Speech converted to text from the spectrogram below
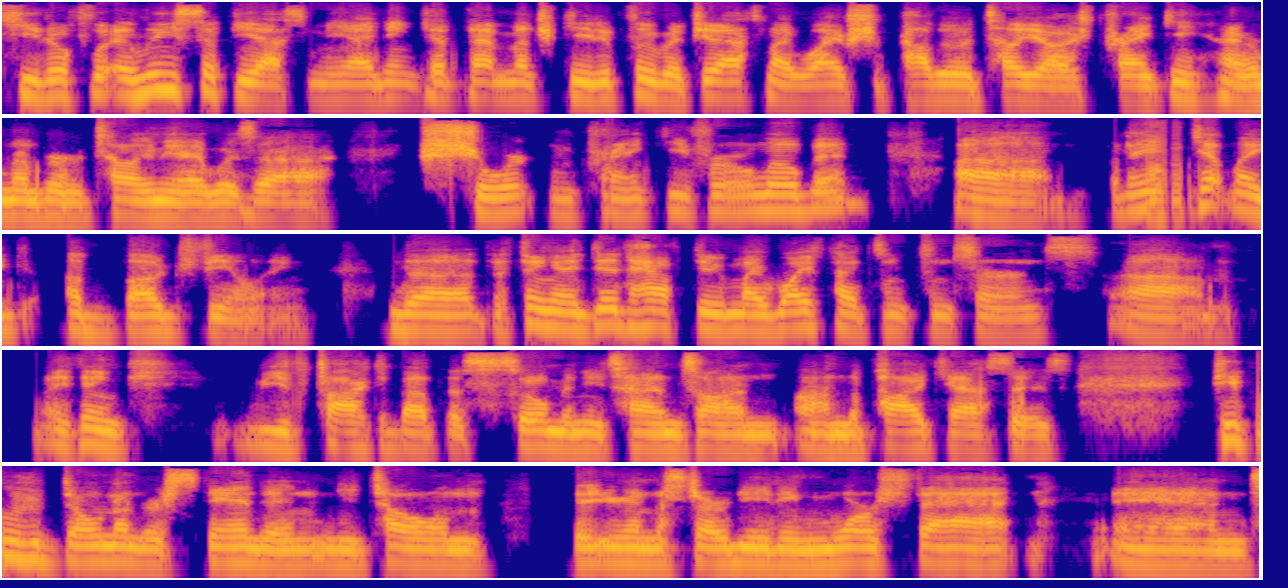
keto flu. At least if you ask me, I didn't get that much keto flu. But if you ask my wife, she probably would tell you I was cranky. I remember her telling me I was uh, short and cranky for a little bit. Uh, but I didn't get like a bug feeling. The the thing I did have to, my wife had some concerns. Um, I think we've talked about this so many times on on the podcast is people who don't understand it and you tell them that you're going to start eating more fat and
